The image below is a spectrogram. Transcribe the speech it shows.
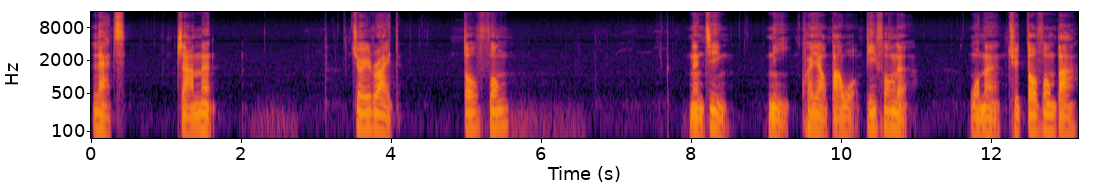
Let's 咱们 joyride 兜风。冷静，你快要把我逼疯了。我们去兜风吧。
